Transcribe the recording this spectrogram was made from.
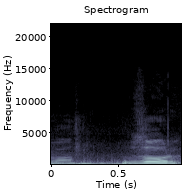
kurwa? Wzór.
